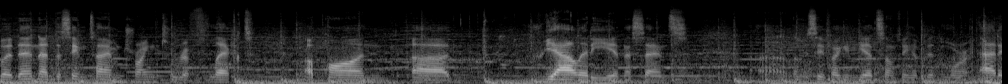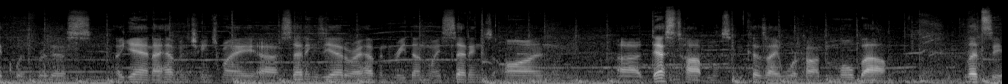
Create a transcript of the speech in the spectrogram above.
but then at the same time trying to reflect upon uh, reality in a sense. Uh, let me see if I can get something a bit more adequate for this. Again, I haven't changed my uh, settings yet, or I haven't redone my settings on uh, desktop, mostly because I work on mobile. Let's see.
